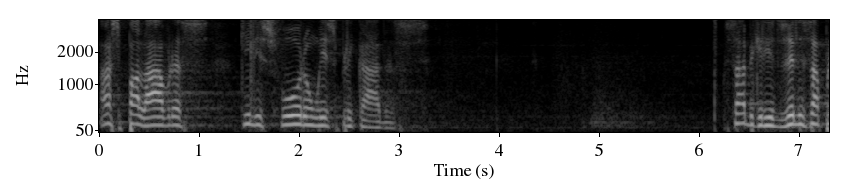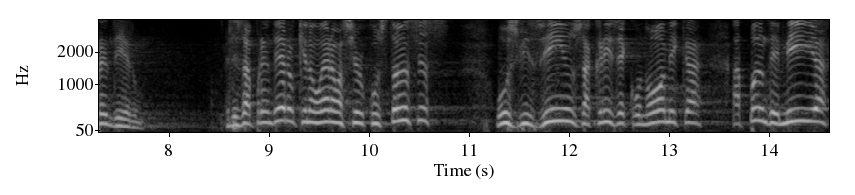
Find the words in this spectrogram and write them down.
as palavras que lhes foram explicadas. Sabe, queridos, eles aprenderam. Eles aprenderam que não eram as circunstâncias, os vizinhos, a crise econômica, a pandemia,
